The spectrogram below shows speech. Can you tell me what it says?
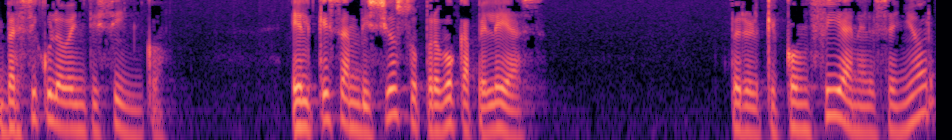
Versículo 25. El que es ambicioso provoca peleas, pero el que confía en el Señor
